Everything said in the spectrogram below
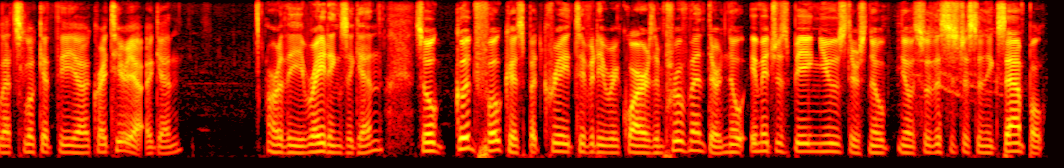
let's look at the uh, criteria again, or the ratings again. So good focus, but creativity requires improvement. There are no images being used. There's no, you know, so this is just an example.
